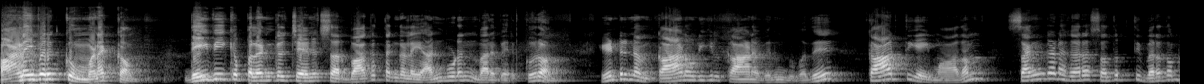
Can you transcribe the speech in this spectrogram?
அனைவருக்கும் வணக்கம். தெய்வீக பலன்கள் சேனல் சார்பாக தங்களை அன்புடன் வரவேற்கிறோம். இன்று நம் காணொலியில் காண விரும்புவது கார்த்திகை மாதம் சங்கடகர சதுர்த்தி விரதம்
